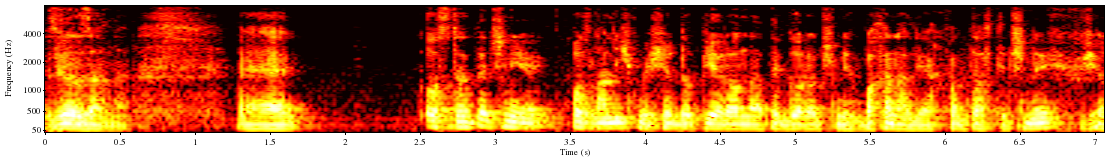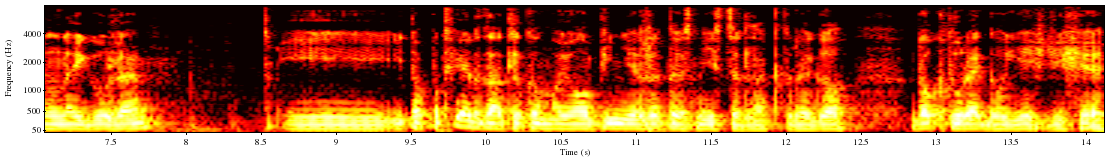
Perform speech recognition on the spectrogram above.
związana. E, Ostatecznie poznaliśmy się dopiero na tegorocznych bachanaliach fantastycznych w Zielonej Górze i, i to potwierdza tylko moją opinię, że to jest miejsce, dla którego, do którego jeździ się,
